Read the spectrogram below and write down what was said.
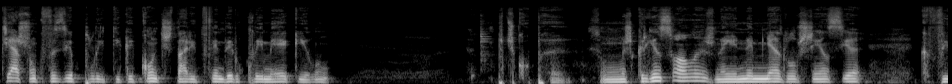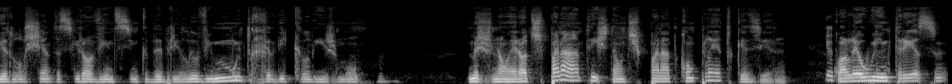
que acham que fazer política e contestar e defender o clima é aquilo. Desculpa, são umas criançolas. Nem na minha adolescência, que fui adolescente a seguir ao 25 de Abril, eu vi muito radicalismo mas não era o disparate, isto é um disparate completo, quer dizer, eu... qual é o interesse?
